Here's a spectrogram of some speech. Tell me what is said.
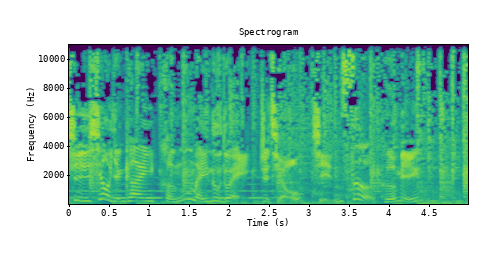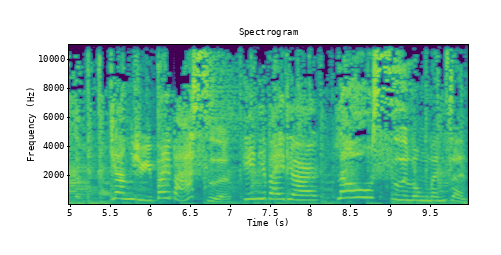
喜笑颜开，横眉怒对，只求琴瑟和鸣。洋芋摆巴士，给你摆点儿老式龙门阵。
